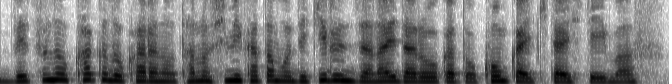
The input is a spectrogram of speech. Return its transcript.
別の角度からの楽しみ方もできるんじゃないだろうかと今回期待しています。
